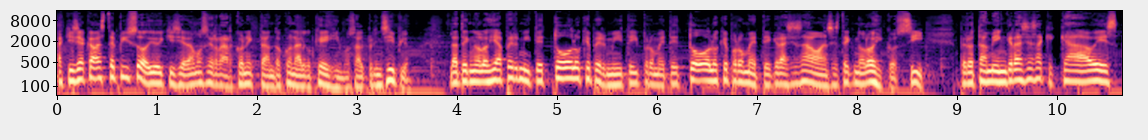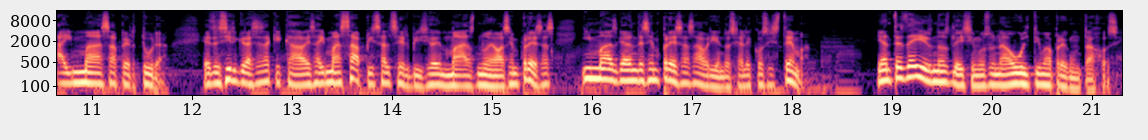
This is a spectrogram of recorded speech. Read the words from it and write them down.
Aquí se acaba este episodio y quisiéramos cerrar conectando con algo que dijimos al principio. La tecnología permite todo lo que permite y promete todo lo que promete gracias a avances tecnológicos, sí, pero también gracias a que cada vez hay más apertura. Es decir, gracias a que cada vez hay más APIs al servicio de más nuevas empresas y más grandes empresas abriéndose al ecosistema. Y antes de irnos le hicimos una última pregunta a José.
